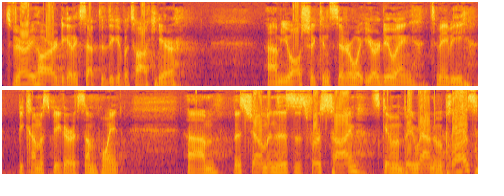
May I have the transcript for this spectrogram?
It's very hard to get accepted to give a talk here um, you all should consider what you're doing to maybe become a speaker at some point. Um, this gentleman, this is his first time. Let's give him a big round of applause.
